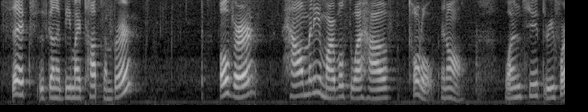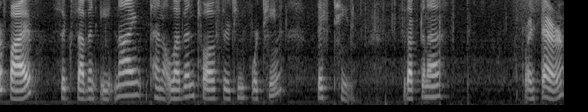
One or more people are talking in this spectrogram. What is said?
Six is going to be my top number over how many marbles do I have total in all? 1, 2, 3, 4, 5, 6, 7, 8, 9, 10, 11, 12, 13, 14, 15. So that's going to right there.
